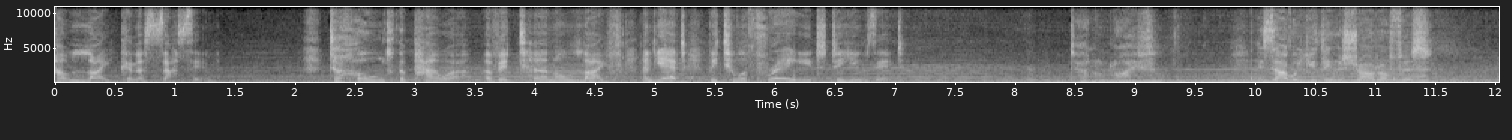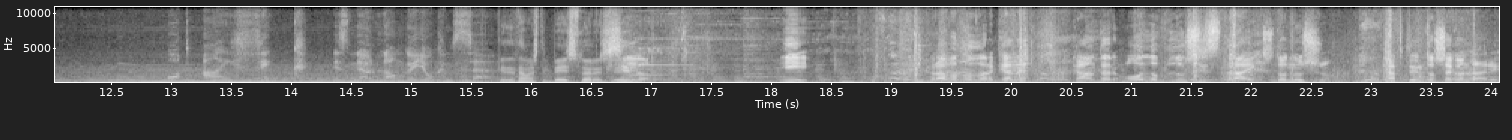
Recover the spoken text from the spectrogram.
How like an assassin. To hold the power of eternal life and yet be too afraid to use it. eternal life? Is that what you think the shroud offers? What I think is no longer your concern. Και δεν θα μα την πέσει τώρα εσύ. Ξύλο. Ή. Μπράβο Θόδωρα, κάνε counter all of Lucy's strikes στο νου σου. Αυτό είναι το secondary.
